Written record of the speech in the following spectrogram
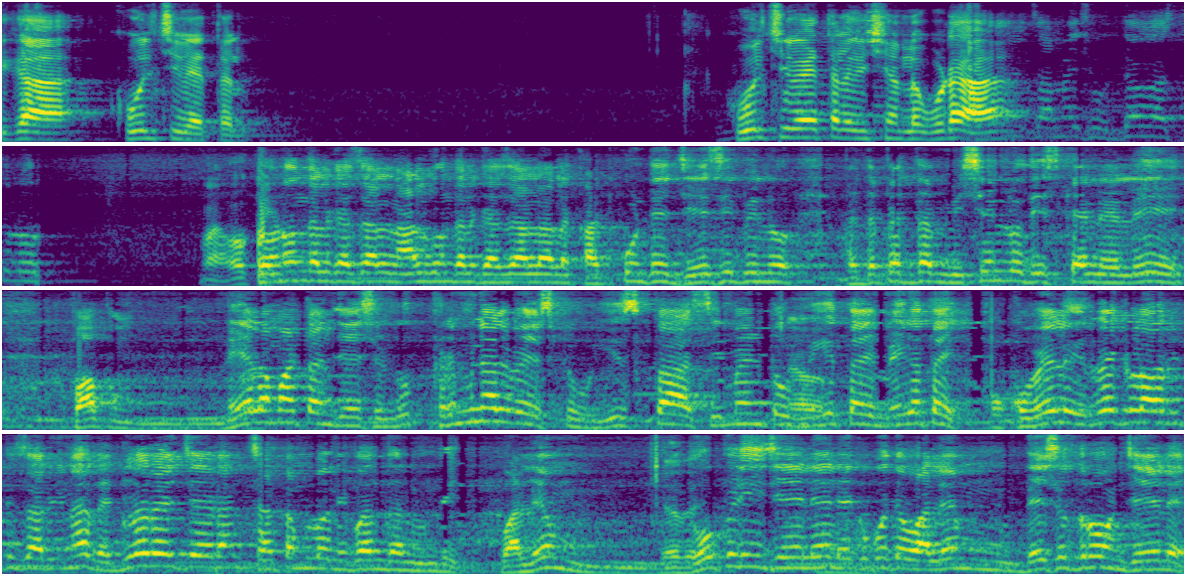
ఇక కూల్చివేతలు. కూల్చివేతల విషయంలో కూడా ఉద్యోగస్తులు రెండు వందల గజాలు నాలుగు వందల గజాలు అలా కట్టుకుంటే జేసీబీలు పెద్ద పెద్ద మిషన్లు తీసుకెళ్ళి వెళ్ళి పాపం నేలమట్టం చేసిండు. క్రిమినల్ వేస్ట్ ఇసుక సిమెంట్ మిగతాయి మిగతాయి. ఒకవేళ ఇర్రెగ్యులారిటీ జరిగినా రెగ్యులరైజ్ చేయడానికి చట్టంలో నిబంధన ఉంది. వాళ్ళేం దోపిడీ చేయలే లేకపోతే వాళ్ళేం దేశద్రోహం చేయలే.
